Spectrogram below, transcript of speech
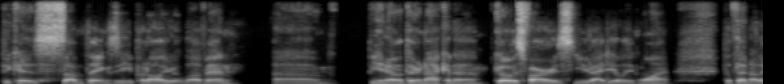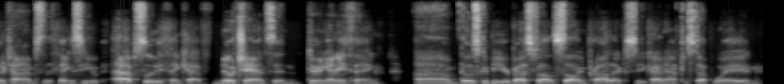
because some things that you put all your love in, um, you know, they're not going to go as far as you'd ideally want. But then other times, the things you absolutely think have no chance in doing anything, um, those could be your best selling products. So you kind of have to step away and,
